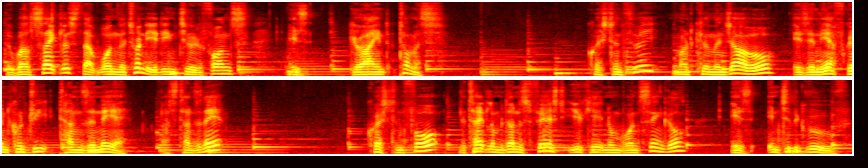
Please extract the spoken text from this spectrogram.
The Welsh cyclist that won the 2018 Tour de France is Geraint Thomas. Question three. Mount Kilimanjaro is in the African country Tanzania. That's Tanzania. Question four. The title of Madonna's first UK number one single is Into the Groove.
